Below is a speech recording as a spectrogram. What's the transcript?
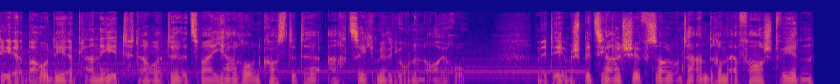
Der Bau der Planet dauerte zwei Jahre und kostete 80 Millionen Euro. Mit dem Spezialschiff soll unter anderem erforscht werden,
